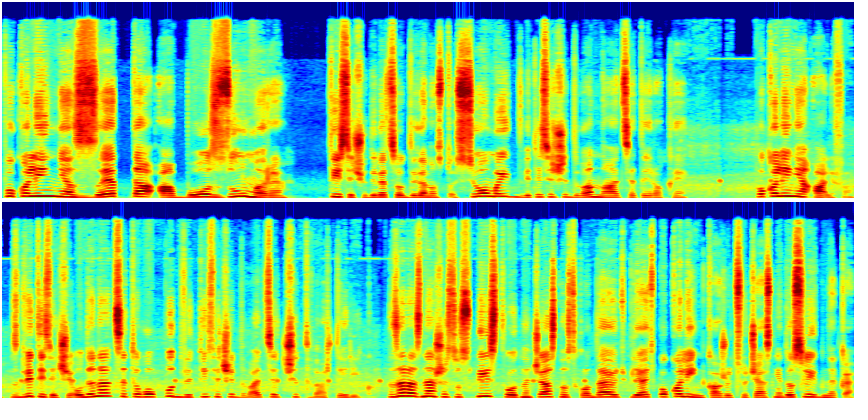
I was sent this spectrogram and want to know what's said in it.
Покоління Зетта або Зумери 1997-2012 роки. Покоління Альфа з 2011 по 2024 рік. Зараз наше суспільство одночасно складають п'ять поколінь, кажуть сучасні дослідники.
